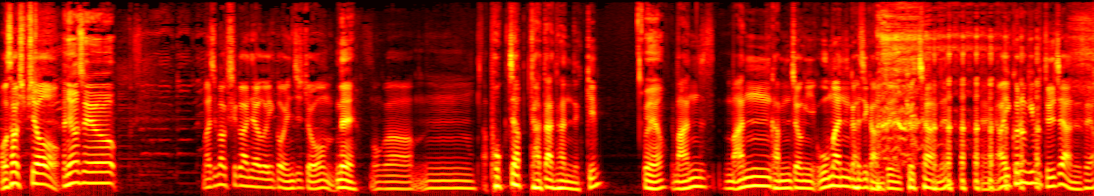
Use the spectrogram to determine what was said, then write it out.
어서 오십시오. 안녕하세요. 마지막 시간이라고 하니까 왠지 좀 네. 뭔가 음 복잡다단한 느낌? 왜요? 만, 만 감정이, 오만 가지 감정이 교차하는? 네. 아니, 그런 기분 들지 않으세요?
